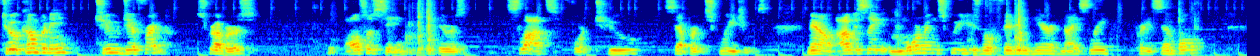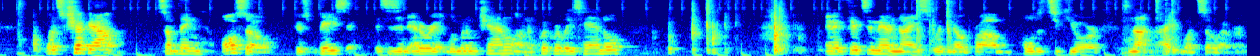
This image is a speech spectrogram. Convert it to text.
To accompany two different scrubbers, you'll also see there's slots for two separate squeegees. Now, obviously, Moerman squeegees will fit in here nicely, pretty simple. Let's check out something also just basic. This is an Ettore aluminum channel on a quick release handle and it fits in there nice with no problem. Holds it secure. It's not tight whatsoever.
